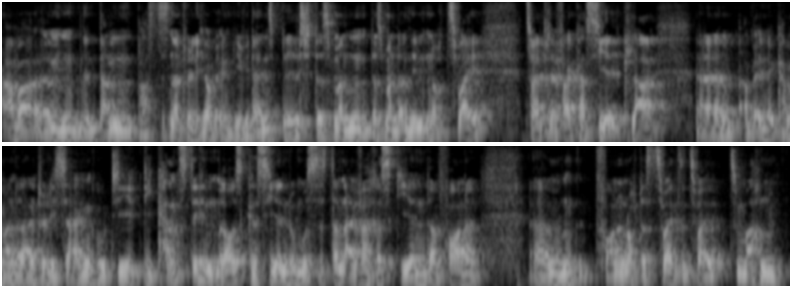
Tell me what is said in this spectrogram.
aber ähm, dann passt es natürlich auch irgendwie wieder ins Bild, dass man, dass man dann hinten noch zwei, zwei Treffer kassiert. Klar, äh, am Ende kann man dann natürlich sagen, gut, die, die kannst du hinten raus kassieren. Du musst es dann einfach riskieren, da vorne, ähm, vorne noch das 2 zu 2 zu machen.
